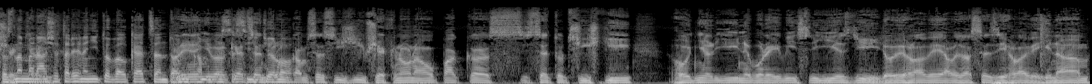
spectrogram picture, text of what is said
To znamená, že tady není to velké centrum, tady kam není velké se centrum, kam se sjíždí všechno, naopak eh, se to tříští, hodně lidí nebo nejvíc lidí jezdí do Jihlavy, ale zase z Jihlavy jinam,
